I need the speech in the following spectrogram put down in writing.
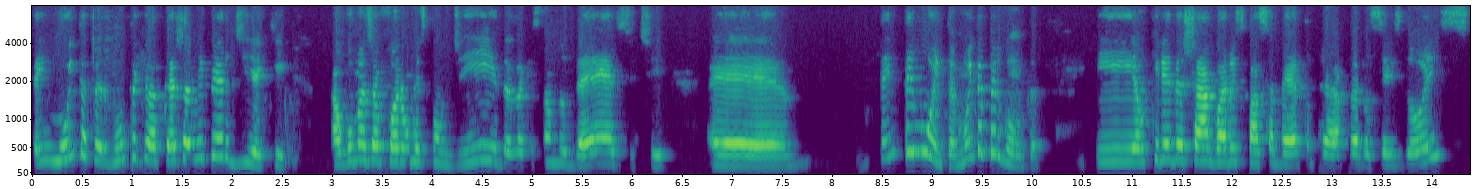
tem muita pergunta que eu até já me perdi aqui. Algumas já foram respondidas, a questão do déficit, é, tem, tem muita, muita pergunta. E eu queria deixar agora o espaço aberto para vocês dois,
